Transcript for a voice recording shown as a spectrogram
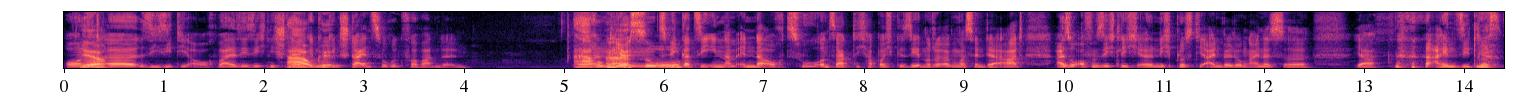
Und ja. äh, sie sieht die auch, weil sie sich nicht schnell ah, okay. genug in Stein zurückverwandeln. Ah, und dann so. zwinkert sie ihnen am Ende auch zu und sagt, ich habe euch gesehen oder irgendwas in der Art. Also offensichtlich äh, nicht bloß die Einbildung eines äh, ja, Einsiedlers.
